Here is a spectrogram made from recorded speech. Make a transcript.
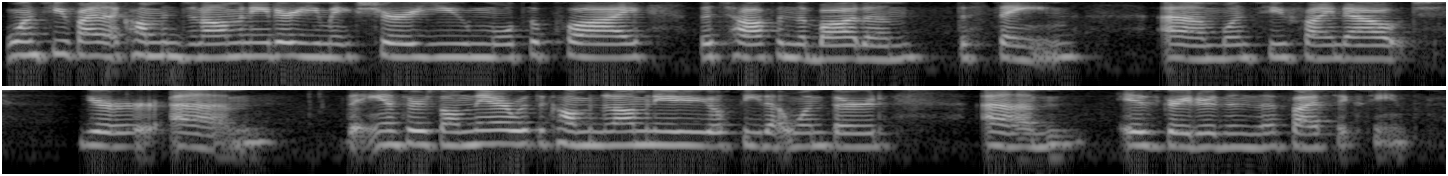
once you find that common denominator, you make sure you multiply the top and the bottom the same. Um, once you find out your um, the answers on there with the common denominator, you'll see that one third um, is greater than the 5 sixteenths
